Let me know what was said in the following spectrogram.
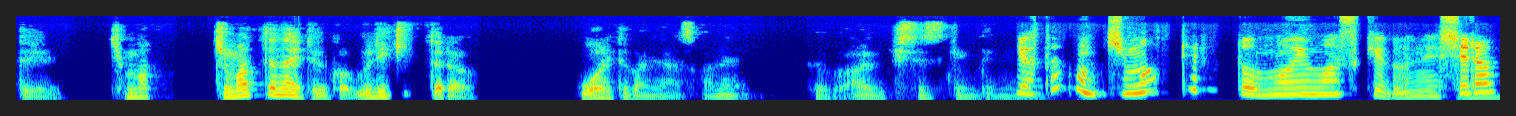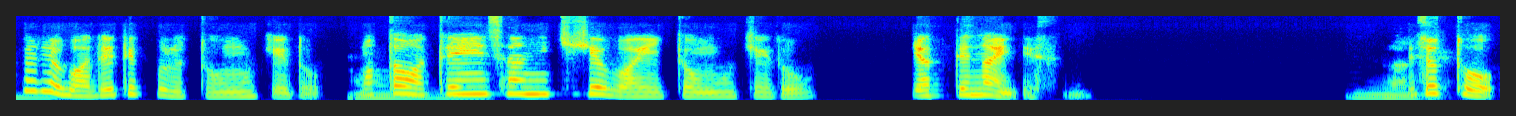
て決ま、決まってないというか、売り切ったら終わりって感じなんですかね。ああいう季節限定に。いや、多分決まってると思いますけどね。調べれば出てくると思うけど、または店員さんに聞けばいいと思うけど、やってないですね。なんでちょっと、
